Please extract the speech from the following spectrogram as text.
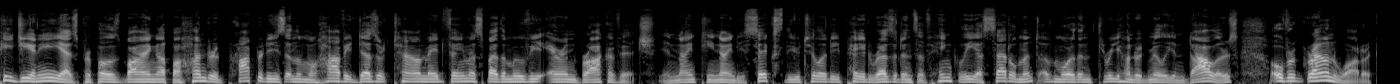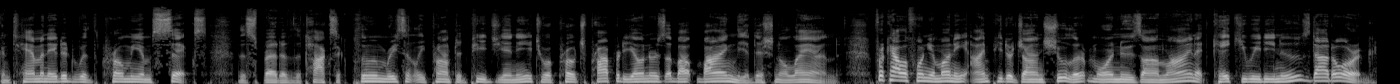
PG&E has proposed buying up 100 properties in the Mojave Desert town made famous by the movie Erin Brockovich. In 1996, the utility paid residents of Hinkley a settlement of more than $300 million over groundwater contaminated with chromium-6. The spread of the toxic plume recently prompted PG&E to approach property owners about buying the additional land. For California Money, I'm Peter Jon Shuler. More news online at kqednews.org.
